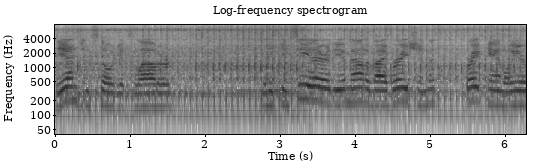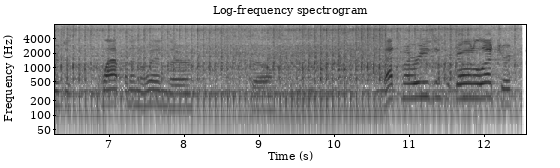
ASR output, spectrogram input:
the engine still gets louder. And you can see there the amount of vibration. This brake handle here is just flapping in the wind there. So that's my reason for going electric.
